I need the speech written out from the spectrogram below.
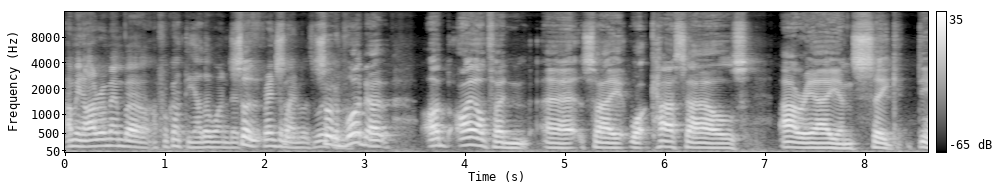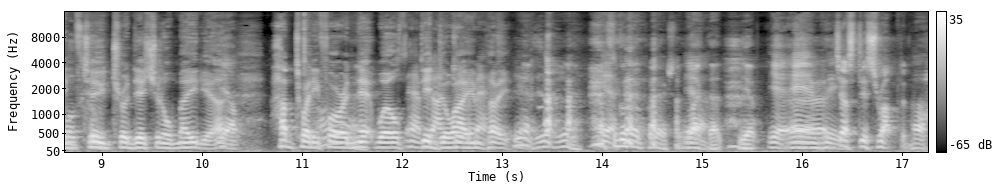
I mean, I remember I forgot the other one that So, friends so- of mine was sort of working what uh, I, I often uh, say, what car sales, REA, and Seek did to traditional media. Yeah. Hub24 and Netwealth Have did to to AMP. Yeah, yeah, yeah. That's Yeah. a good way to put it, actually. I like that. Yep. Yeah, Uh, AMP. just disrupted oh,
